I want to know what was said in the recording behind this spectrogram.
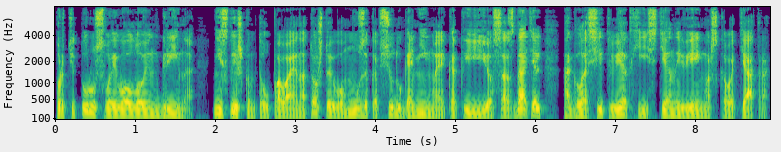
партитуру своего Лоингрина, не слишком-то уповая на то, что его музыка, всюду гонимая, как и ее создатель, огласит ветхие стены Веймарского театра.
